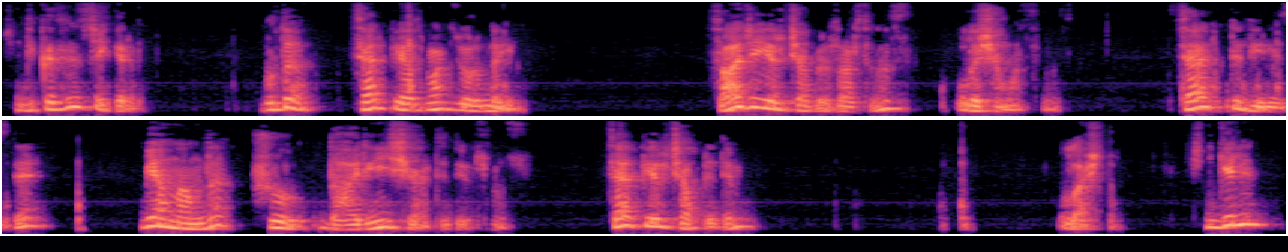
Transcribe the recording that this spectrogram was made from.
Şimdi dikkatinizi çekerim. Burada self yazmak zorundayım. Sadece yarıçap yazarsanız ulaşamazsınız. Self dediğinizde bir anlamda şu daireyi işaret ediyorsunuz. Self yarıçap dedim. Ulaştım. Şimdi gelin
